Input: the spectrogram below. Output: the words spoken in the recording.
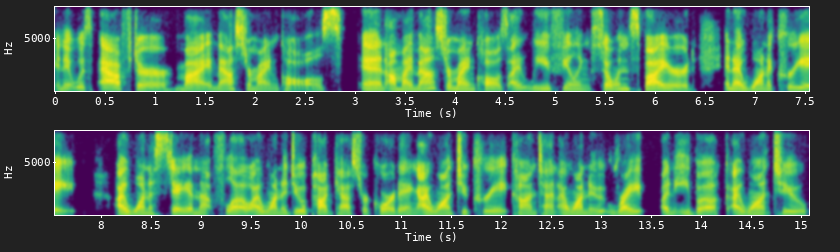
and it was after my mastermind calls. And on my mastermind calls, I leave feeling so inspired and I want to create. I want to stay in that flow. I want to do a podcast recording. I want to create content. I want to write an ebook. I want to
